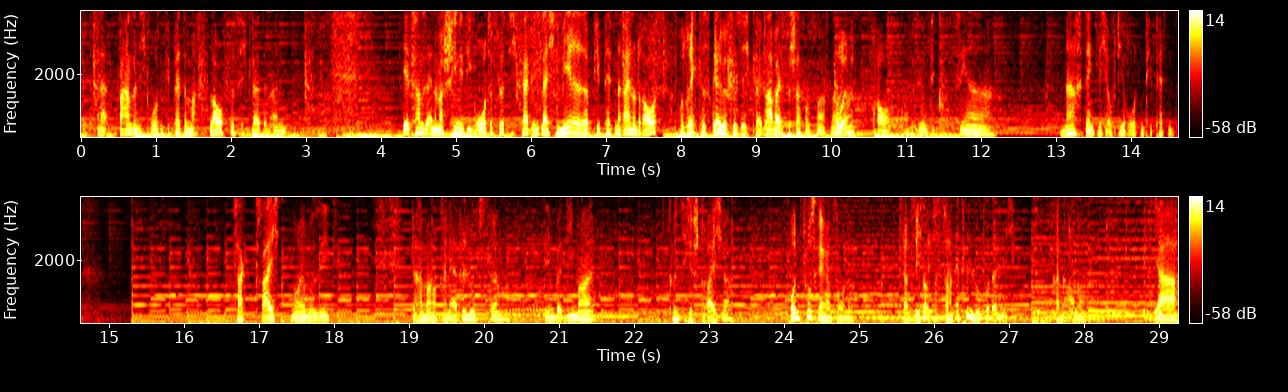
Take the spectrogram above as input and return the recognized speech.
mit einer wahnsinnig großen Pipette macht blaue Flüssigkeit in einen. Jetzt haben sie eine Maschine, die rote Flüssigkeit in gleich mehrere Pipetten rein und raus. Und rechts ist gelbe Flüssigkeit. Arbeitsbeschaffungsmaßnahme. Oh, eine Frau. Oh, sie, und sie guckt sehr nachdenklich auf die roten Pipetten. Zack, reicht, neue Musik. Wir haben ja noch keine Apple Loops drin. Nehmen wir die mal. Künstliche Streicher. Und Fußgängerzone. Ganz das ist, doch, wichtig. das ist doch ein Apple Loop, oder nicht? Keine Ahnung. Ist ja,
